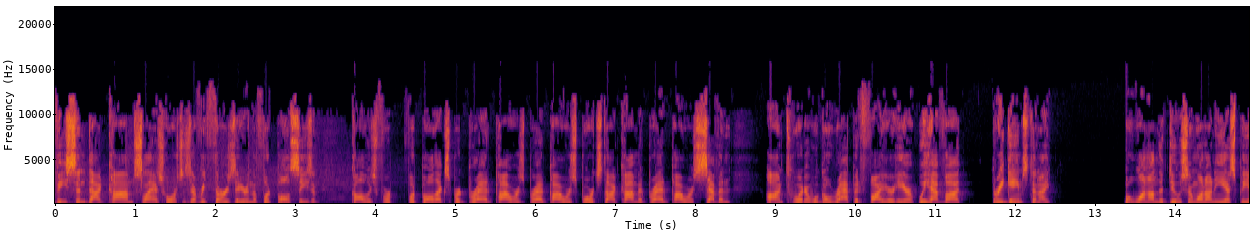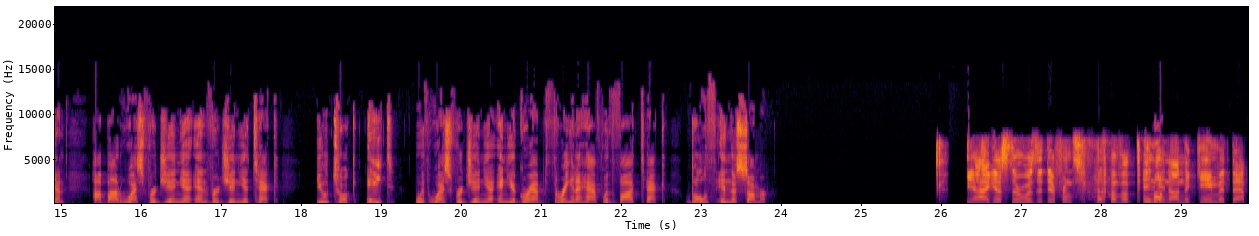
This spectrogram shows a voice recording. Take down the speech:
vsin.com slash horses. Every Thursday during the football season. College for football expert Brad Powers, bradpowersports.com at bradpowers7 on Twitter. We'll go rapid fire here. We have uh, three games tonight, but one on the Deuce and one on ESPN. How about West Virginia and Virginia Tech? You took eight with West Virginia and you grabbed three and a half with Va Tech, both in the summer. Yeah, I guess there was a difference of opinion on the game at that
